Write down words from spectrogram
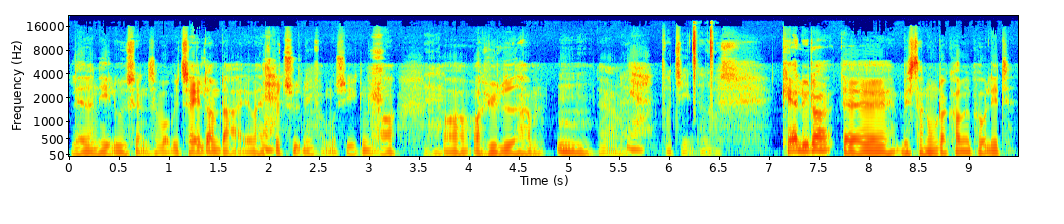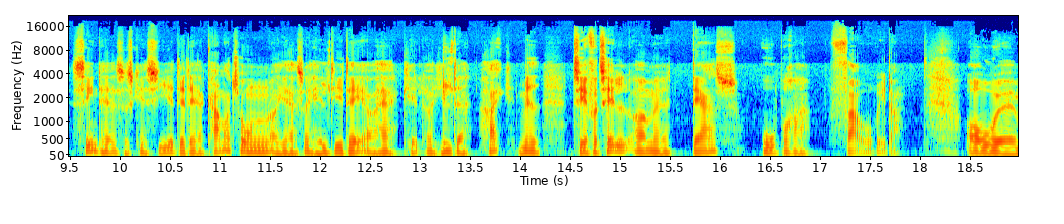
lavede en hel udsendelse, hvor vi talte om dig og hans ja. betydning for musikken og, ja. og, og hyldede ham. Mm. Ja. ja, fortjente han også. Kære lytter, øh, hvis der er nogen, der er kommet på lidt sent her, så skal jeg sige, at det der er kammertonen, og jeg er så heldig i dag at have Kjeld og Hilda Heik med til at fortælle om øh, deres opera-favoritter. Og øh,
